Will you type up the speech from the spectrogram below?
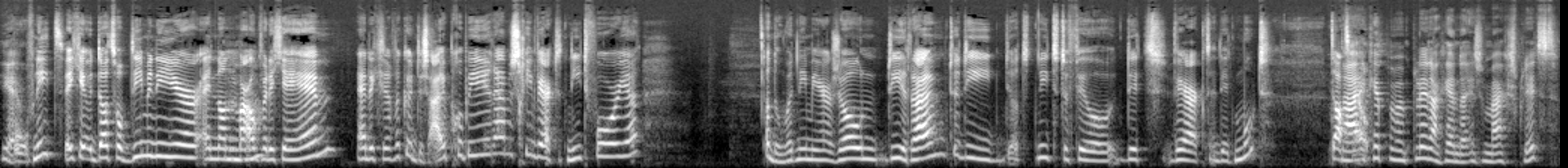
Of niet? Weet je, dat we op die manier en dan, maar ook weer dat je hem en dat je zegt, we kunnen het dus uitproberen. Misschien werkt het niet voor je. Dan doen we het niet meer. Zo'n die ruimte, die dat het niet te veel dit werkt en dit moet. Dat nou, helpt. ik heb hem een planagenda in zijn maag gesplitst.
